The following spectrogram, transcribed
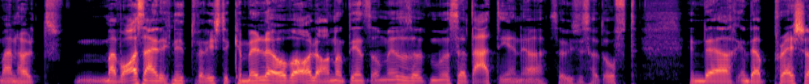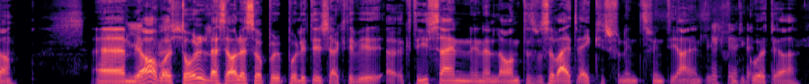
man halt, man weiß eigentlich nicht, wer ist die Kamelle, aber alle anderen dienen es, muss es halt, muss halt auch dienen, ja. So ist es halt oft in der, in der Pressure. Ähm, Ja, ja, aber toll, dass sie alle so po- politisch aktiv, aktiv sein in einem Land, das so weit weg ist von uns, finde ich eigentlich, finde ich gut, ja.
